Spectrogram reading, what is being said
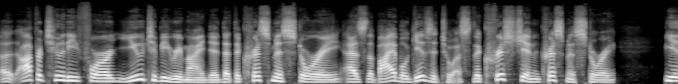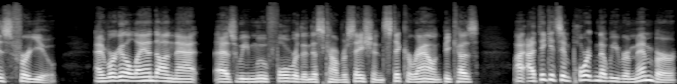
opportunity for you to be reminded that the Christmas story, as the Bible gives it to us, the Christian Christmas story, is for you. And we're going to land on that as we move forward in this conversation. Stick around because I, I think it's important that we remember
